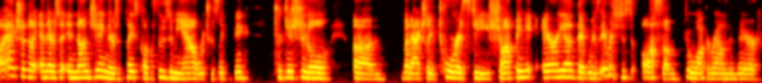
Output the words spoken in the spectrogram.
actually, and there's a, in Nanjing, there's a place called Fuzimiao, which was like big traditional, um, but actually touristy shopping area that was, it was just awesome to walk around in there.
